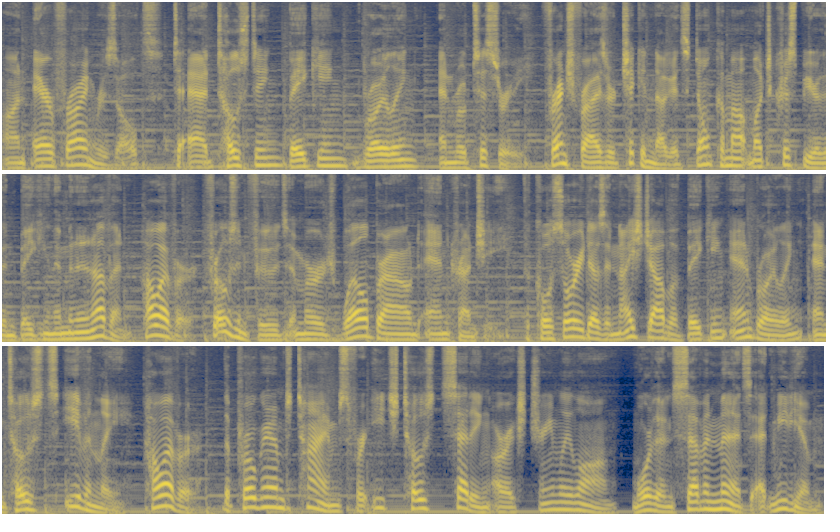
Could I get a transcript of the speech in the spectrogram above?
on air frying results to add toasting, baking, broiling, and rotisserie. French fries or chicken nuggets don't come out much crispier than baking them in an oven. However, frozen foods emerge well browned and crunchy. The Cosori does a nice job of baking and broiling and toasts evenly. However, The programmed times for each toast setting are extremely long, more than 7 minutes at medium,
